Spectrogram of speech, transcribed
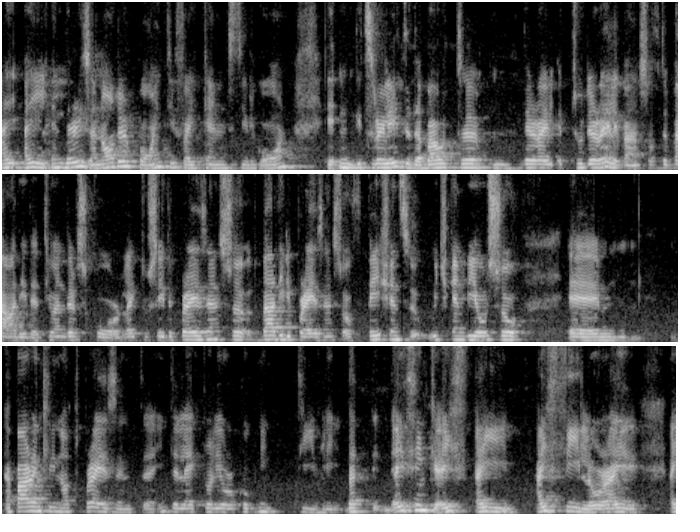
I, I, and there is another point, if I can still go on. It, it's related about uh, the to the relevance of the body that you underscore, like to say the presence, uh, the bodily presence of patients, which can be also um, apparently not present uh, intellectually or cognitively. But I think I, I, I feel or I, I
